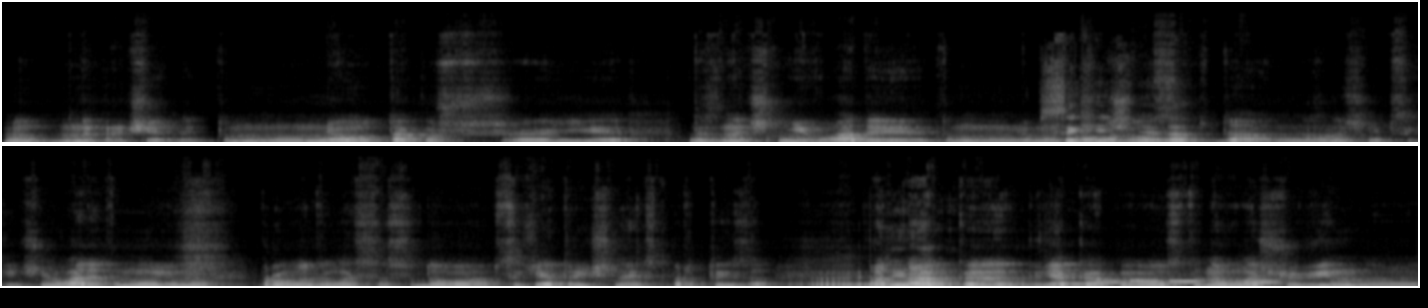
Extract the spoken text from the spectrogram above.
ну, непричетний. Тому в нього також е, є незначні вади, тому йому Психічні, проводилося да? незначні психічні вади, тому йому проводилася судова психіатрична експертиза. Е, Однак, е, яка постановила, що він е,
